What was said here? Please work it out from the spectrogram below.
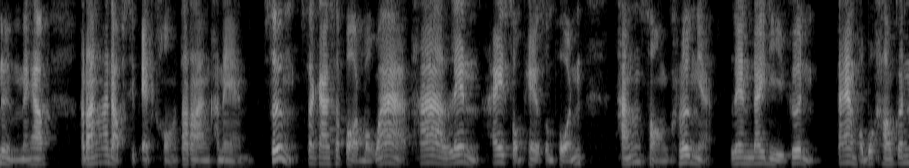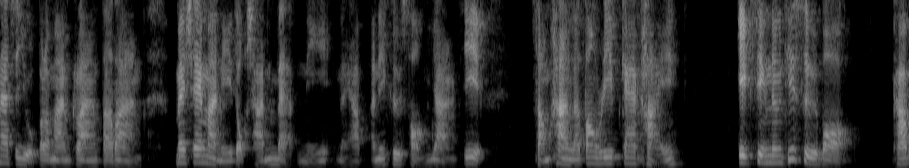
หนึ่งนะครับรั้งอันดับ 11 ของตารางคะแนน ซึ่งสกายสปอร์ตบอกว่าถ้าเล่นให้สมเหตุสมผลทั้ง2ครึ่งเนี่ยเล่นได้ดีขึ้น แต้มของพวกเขาก็น่าจะอยู่ประมาณกลางตาราง ไม่ใช่มาหนีตกชั้นแบบนี้นะครับ อันนี้คือ 2 อย่างที่สำคัญและต้องรีบแก้ไข อีกสิ่งหนึ่งที่สื่อบอกครับ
